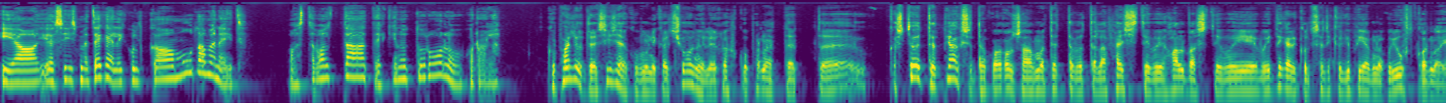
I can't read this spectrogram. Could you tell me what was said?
ja, ja siis me tegelikult ka muudame neid vastavalt äh, tekkinud turuolukorrale. kui palju te sisekommunikatsioonile rõhku panete, et äh, kas töötajad peaksid nagu aru saama, et ettevõte läheb hästi või halvasti või, või tegelikult see on ikkagi pigem nagu juhtkonna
